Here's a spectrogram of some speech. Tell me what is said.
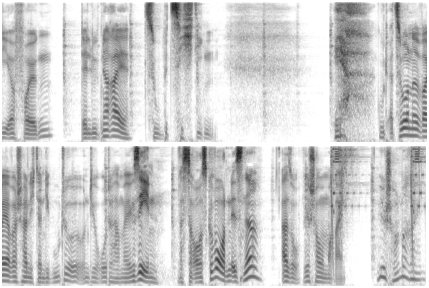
die ihr folgen, der Lügnerei zu bezichtigen. Ja, gut, Azurne war ja wahrscheinlich dann die gute und die rote haben wir ja gesehen, was daraus geworden ist, ne? Also, wir schauen mal rein. Wir schauen mal rein.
